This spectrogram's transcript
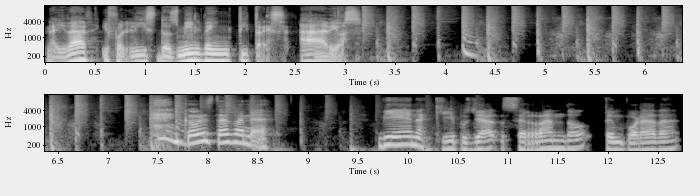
Navidad y feliz 2023. Adiós. ¿Cómo estás, Juana? Bien, aquí pues ya cerrando temporada,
